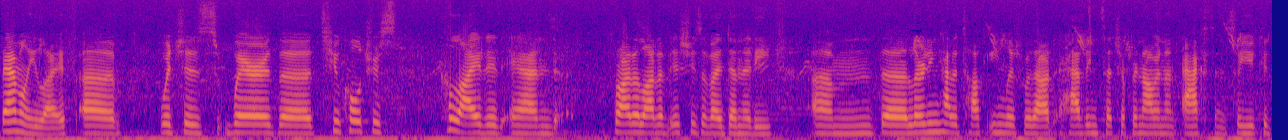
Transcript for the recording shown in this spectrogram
family life, uh, which is where the two cultures collided and brought a lot of issues of identity. Um, the learning how to talk English without having such a predominant accent, so you could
